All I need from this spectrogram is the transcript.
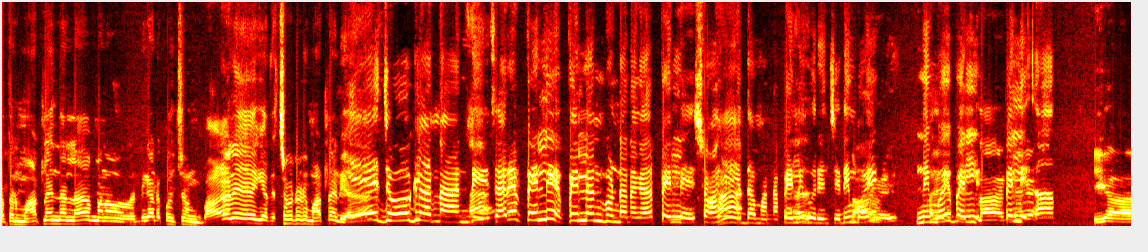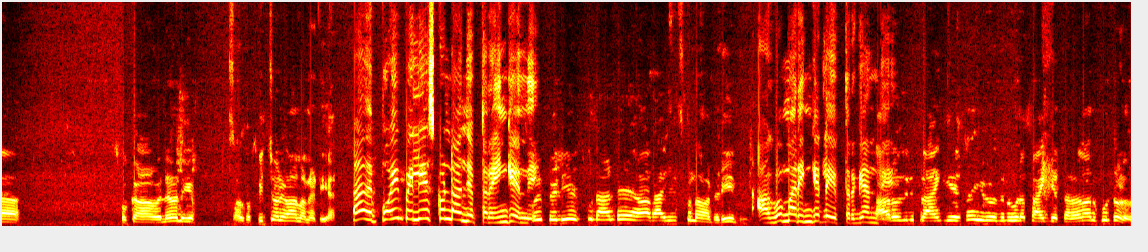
అతను మాట్లాడిందల్లా మనం ఎందుకంటే కొంచెం బాగానే రెచ్చగొట్టి మాట్లాడి జోకులు అన్నా అండి. సరే పెళ్ళి పెళ్ళి అనుకుంటాను కదా పెళ్ళి స్ట్రాంగ్ ఆ. చేద్దాం అన్న పెళ్ళి గురించి. నేను పోయి నేను పోయి పెళ్ళి పెళ్ళి. ఇక ఒక లెవెల్ ఒక పిచ్చోడు కావాలన్నట్టు ఇక. అదే పోయి పెళ్ళి చేసుకుంటా అని చెప్తారా? ఇంకేంది? పోయి పెళ్ళి చేసుకుంటా అంటే "ఆ, రా చేసుకుందాం అంటాడు ఏంటి అగో మరి ఇంకెట్లా చెప్తారు? ఆ అంతే రోజుని ప్రాంక్ చేసినా ఈ రోజుని కూడా ప్రాంక్ చేస్తాను అని అనుకుంటాడు.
